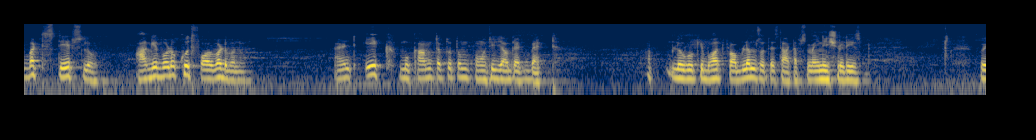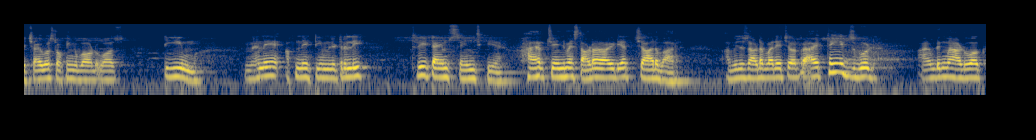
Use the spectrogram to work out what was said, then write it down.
बट स्टेप्स लो। आगे बढ़ो, खुद फॉरवर्ड बनो। एंड एक मुकाम तक तो तुम पहुँच ही जाओगे एक बेट लोगों की बहुत प्रॉब्लम्स होते स्टार्टअप्स में इनिशियल डेज़ में। Which I was talking about was team मैंने अपनी team literally three times change की है। I have change my startup idea चार बार। अभी जो स्टार्टअप आइडिया चल रहा है I think it's good I am doing my hard work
